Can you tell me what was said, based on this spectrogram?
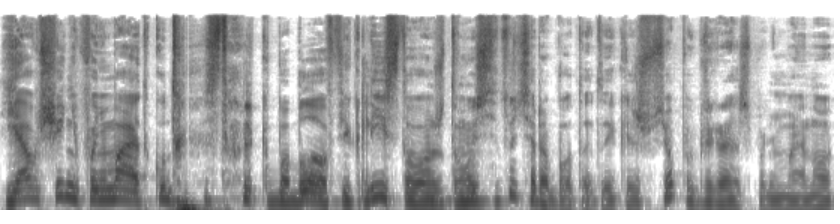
Я вообще не понимаю, откуда столько бабла у Феклистова. Он же там в институте работает. И, конечно, все прекрасно понимаю. Но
